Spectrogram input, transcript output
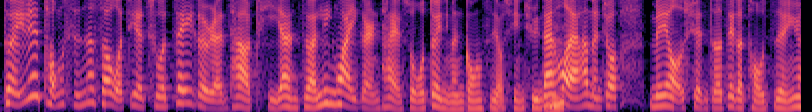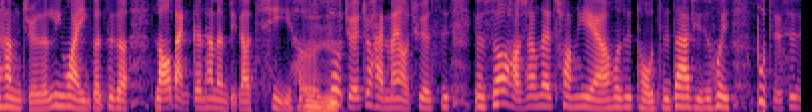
对，因为同时那时候我记得，除了这一个人他有提案之外，另外一个人他也说我对你们公司有兴趣，但后来他们就没有选择这个投资人，因为他们觉得另外一个这个老板跟他们比较契合。嗯、所以我觉得就还蛮有趣的是，有时候好像在创业啊，或是投资，大家其实会不只是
